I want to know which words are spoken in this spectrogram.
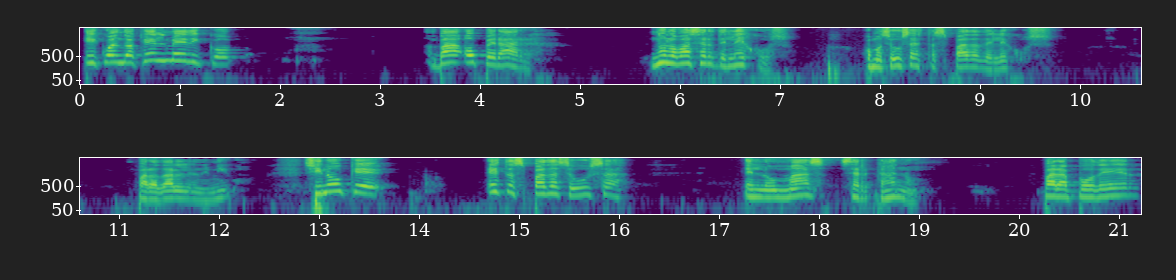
Y cuando aquel médico va a operar, no lo va a hacer de lejos, como se usa esta espada de lejos para darle al enemigo, sino que esta espada se usa en lo más cercano para poder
